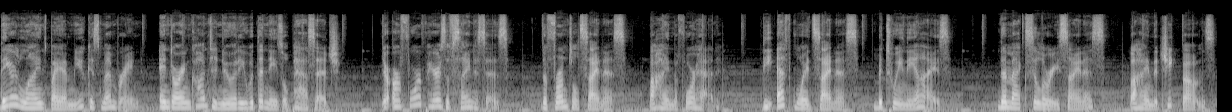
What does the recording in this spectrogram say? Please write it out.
They are lined by a mucous membrane and are in continuity with the nasal passage. There are four pairs of sinuses, the frontal sinus, behind the forehead, the ethmoid sinus, between the eyes, the maxillary sinus, behind the cheekbones,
